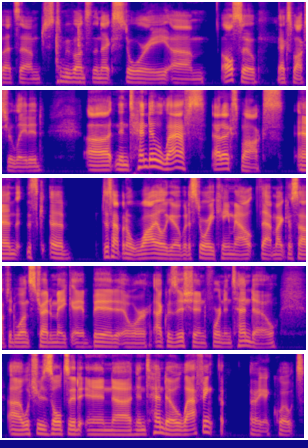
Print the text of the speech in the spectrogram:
But um, just to move on to the next story, um, also Xbox related, uh, Nintendo laughs at Xbox, and this uh, this happened a while ago, but a story came out that Microsoft had once tried to make a bid or acquisition for Nintendo, uh, which resulted in uh, Nintendo laughing, uh, quotes,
